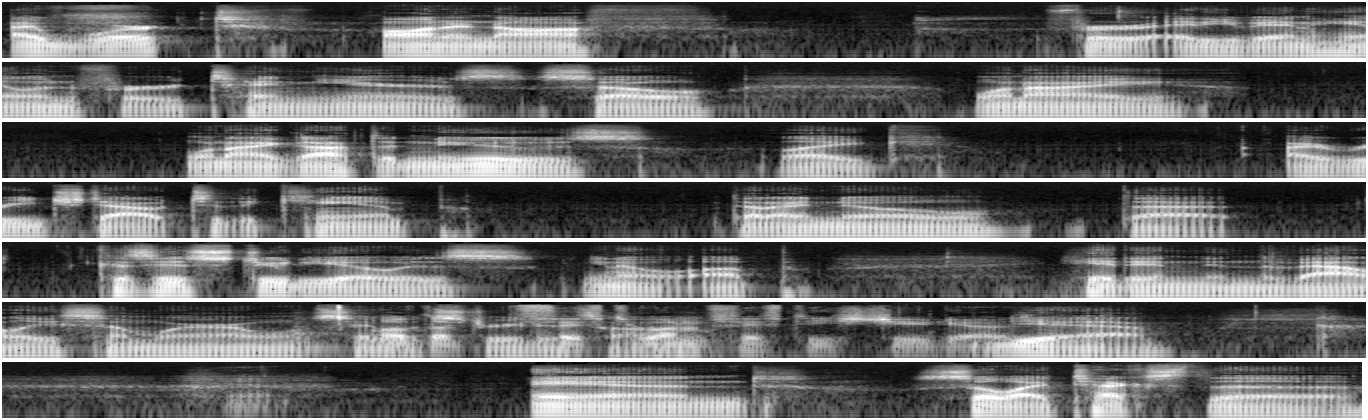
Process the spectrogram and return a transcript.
I worked on and off for Eddie Van Halen for ten years. So when I when I got the news, like I reached out to the camp that I know that because his studio is you know up hidden in the valley somewhere. I won't say Well, what the street it's on. 5150 studio. Yeah. Yeah. And so I text the,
